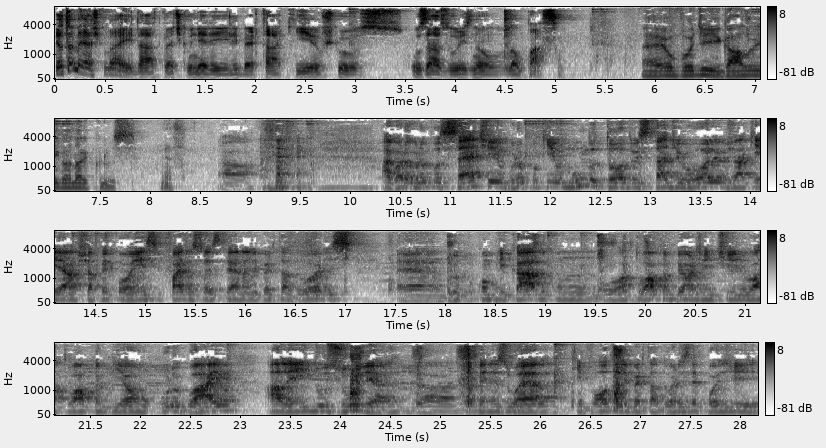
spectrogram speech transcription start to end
eu também acho que vai dar Atlético Mineiro e Libertar aqui. Eu acho que os, os azuis não, não passam. É, eu vou de Galo e Godoy Cruz. Oh. Agora o grupo 7, o grupo que o mundo todo está de olho, já que a Chapecoense faz a sua estreia na Libertadores. É um grupo complicado com o atual campeão argentino e o atual campeão uruguaio, além do Zulia da, da Venezuela, que volta à Libertadores depois de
